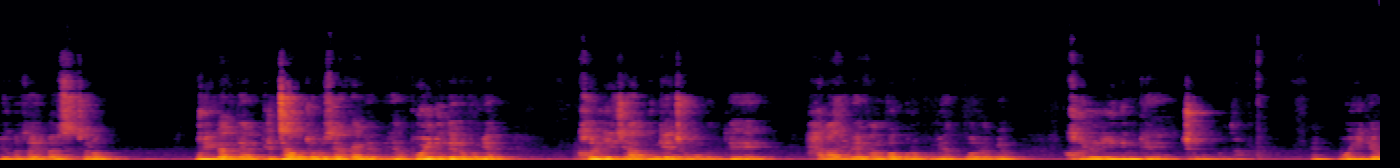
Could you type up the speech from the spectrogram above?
우리 권사님 말씀처럼 우리가 그냥 1차원적으로 생각하면 그냥 보이는 대로 보면 걸리지 않는 게 좋은 건데 하나님의 방법으로 보면 뭐라고요? 걸리는 게 좋은 거다. 예? 오히려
